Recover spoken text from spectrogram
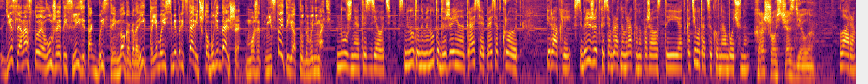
Если она, стоя в луже этой слизи, так быстро и много говорит, то я боюсь себе представить, что будет дальше. Может, не стоит ее оттуда вынимать? Нужно это сделать. С минуты на минуту движение на трассе опять откроют. Ираклий, собери жидкость обратно в раковину, пожалуйста, и откати мотоцикл на обочину. Хорошо, сейчас сделаю. Лара,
